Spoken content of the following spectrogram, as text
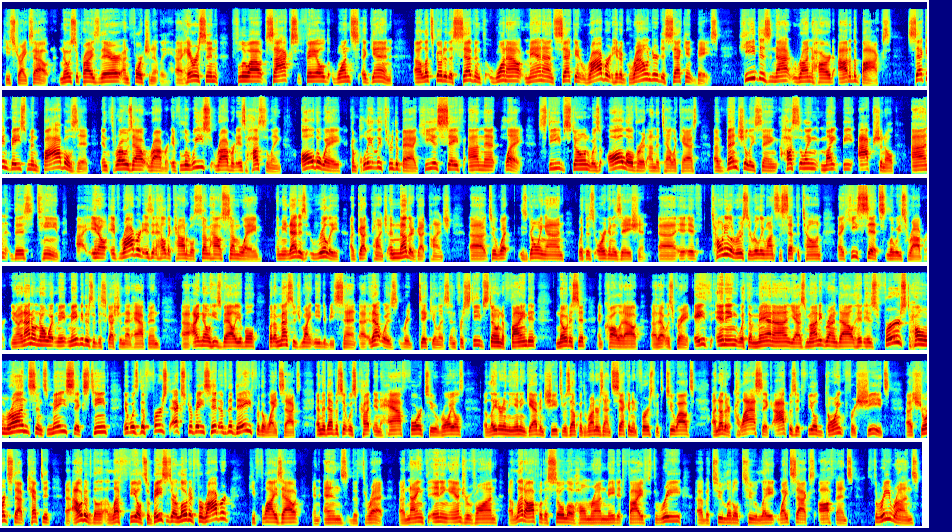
He strikes out. No surprise there, unfortunately. Uh, Harrison flew out. Sox failed once again. Uh, let's go to the seventh. One out, man on second. Robert hit a grounder to second base. He does not run hard out of the box. Second baseman bobbles it and throws out Robert. If Luis Robert is hustling all the way completely through the bag, he is safe on that play. Steve Stone was all over it on the telecast, eventually saying hustling might be optional on this team. Uh, you know, if Robert isn't held accountable somehow, some way, I mean, that is really a gut punch, another gut punch uh, to what is going on with this organization. Uh, if Tony La Russa really wants to set the tone, uh, he sits Luis Robert. You know, and I don't know what may, maybe there's a discussion that happened. Uh, I know he's valuable, but a message might need to be sent. Uh, that was ridiculous, and for Steve Stone to find it notice it, and call it out. Uh, that was great. Eighth inning with a man on. Yasmani Grandal hit his first home run since May 16th. It was the first extra base hit of the day for the White Sox, and the deficit was cut in half 4 2 Royals. Later in the inning, Gavin Sheets was up with runners on second and first with two outs. Another classic opposite field doink for Sheets. Uh, shortstop kept it uh, out of the left field. So bases are loaded for Robert. He flies out and ends the threat. Uh, ninth inning, Andrew Vaughn uh, led off with a solo home run, made it 5 3, uh, but too little too late. White Sox offense, three runs,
